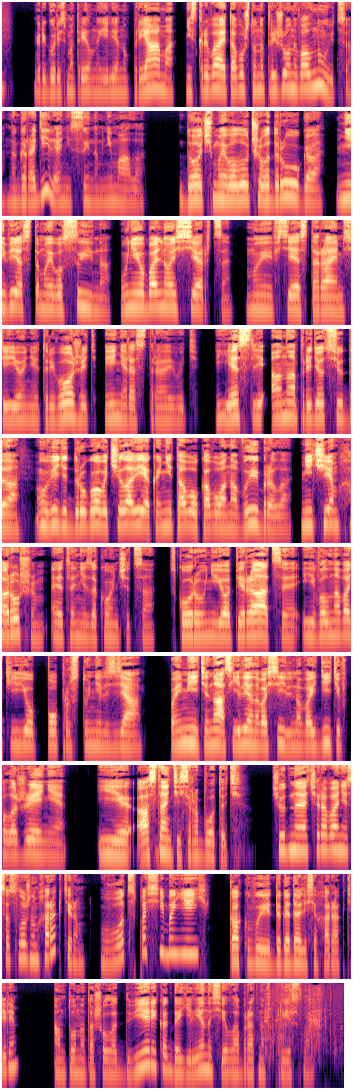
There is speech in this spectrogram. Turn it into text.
Григорий смотрел на Елену прямо, не скрывая того, что напряжен и волнуется. Нагородили они сыном немало. «Дочь моего лучшего друга, невеста моего сына. У нее больное сердце. Мы все стараемся ее не тревожить и не расстраивать. Если она придет сюда, увидит другого человека, не того, кого она выбрала, ничем хорошим это не закончится. Скоро у нее операция, и волновать ее попросту нельзя. Поймите нас, Елена Васильевна, войдите в положение и останьтесь работать. Чудное очарование со сложным характером? Вот спасибо ей. Как вы догадались о характере? Антон отошел от двери, когда Елена села обратно в кресло.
